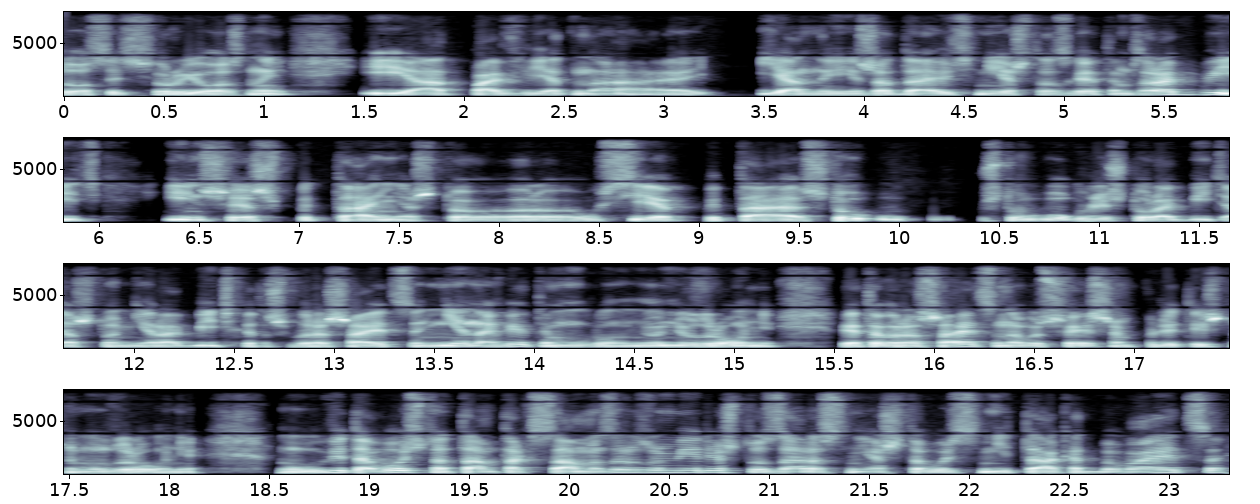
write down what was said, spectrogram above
досыць сур'ёзны і адпаведна яны жадаюць нешта з гэтым зрабіць іншае ж пытанне что усе пыта что что увогуле что рабіць а что не рабіць гэта ж вырашаецца не на гэтым уроўню не ўзроўні. Это вырашаецца на вышэйшым палітычным узроўні. Ну відавочна там таксама зразумелі что зараз нешта вось не так адбываецца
